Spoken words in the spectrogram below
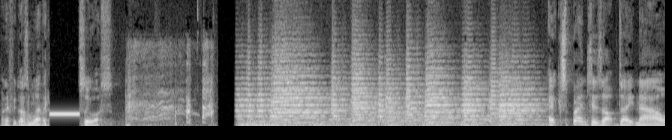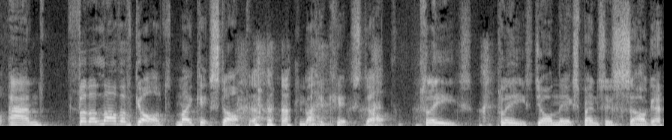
and if it doesn't, let the sue us. Expenses update now, and for the love of God, make it stop. make it stop. Please, please. John, the expenses saga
